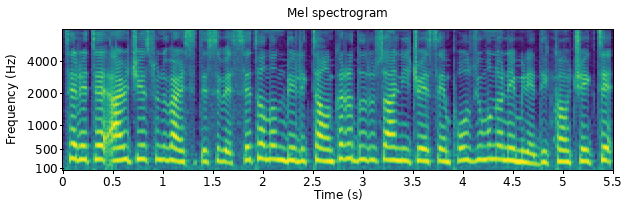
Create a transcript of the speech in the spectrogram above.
TRT, Erciyes Üniversitesi ve SETA'nın birlikte Ankara'da düzenleyeceği sempozyumun önemine dikkat çekti.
